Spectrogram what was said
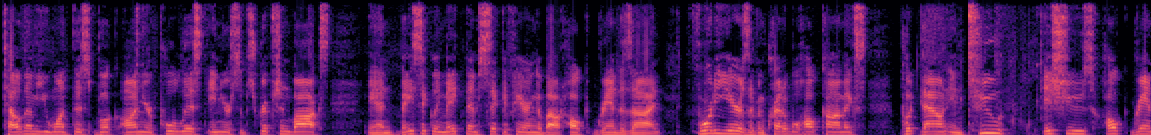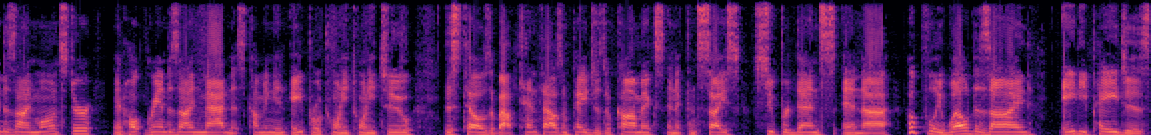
tell them you want this book on your pull list in your subscription box, and basically make them sick of hearing about Hulk Grand Design. 40 years of incredible Hulk comics put down in two issues Hulk Grand Design Monster and Hulk Grand Design Madness coming in April 2022. This tells about 10,000 pages of comics in a concise, super dense, and uh, hopefully well designed 80 pages.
